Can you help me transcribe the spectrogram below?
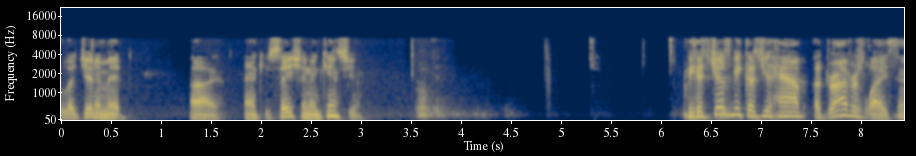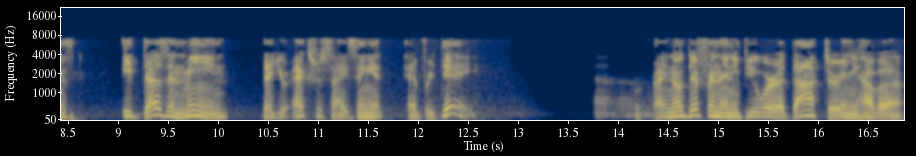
legitimate uh, accusation against you. Okay. Because just because you have a driver's license, it doesn't mean that you're exercising it every day. Right? No different than if you were a doctor and you have a,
